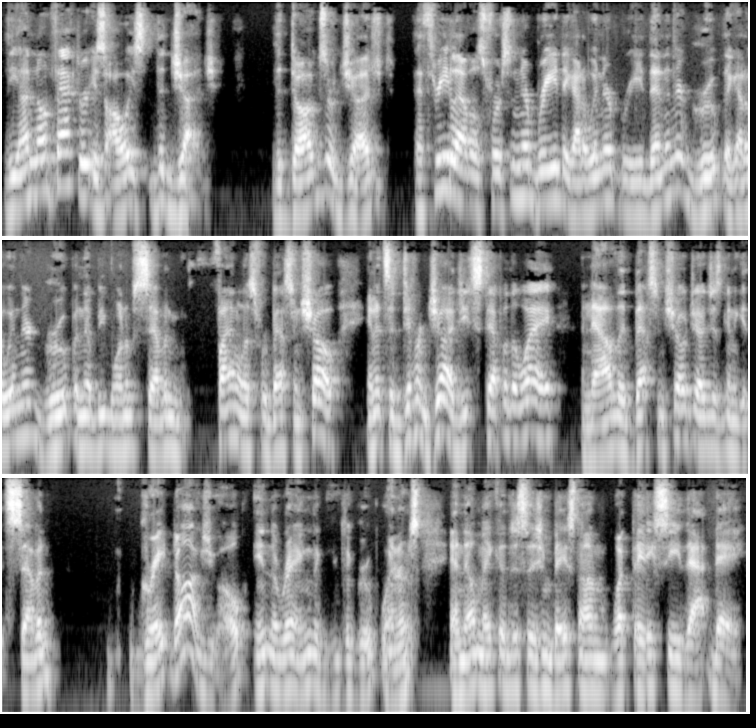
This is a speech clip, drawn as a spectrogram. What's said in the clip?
the unknown factor is always the judge. The dogs are judged at three levels. First in their breed, they got to win their breed. Then in their group, they got to win their group, and they'll be one of seven finalists for best in show. And it's a different judge each step of the way. And now the best in show judge is going to get seven great dogs, you hope, in the ring, the, the group winners, and they'll make a decision based on what they see that day.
